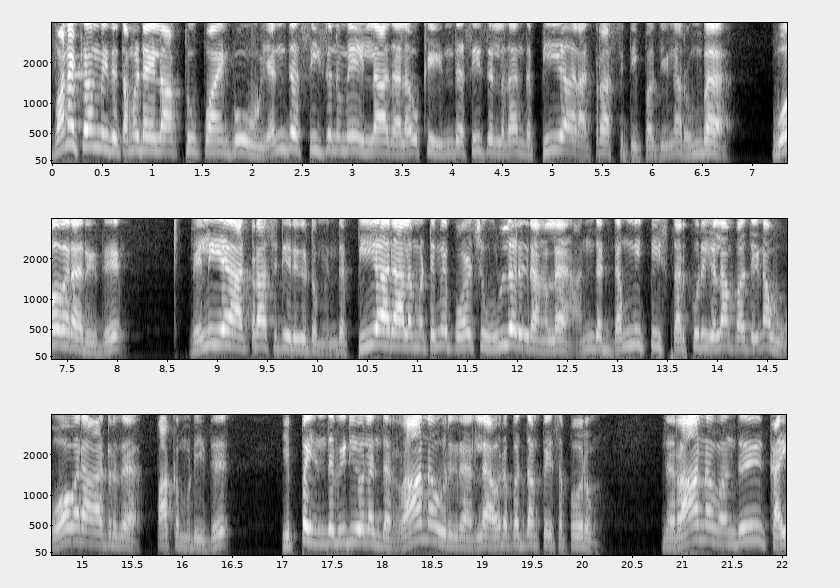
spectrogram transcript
வணக்கம் இது Tamil dialogue two point O. எந்த சீசனுமே இல்லாத அளவுக்கு இந்த சீசனில் தான் இந்த பிஆர் அட்ராசிட்டி பார்த்தீங்கன்னா ரொம்ப ஓவராக இருக்குது. வெளியே அட்ராசிட்டி இருக்கட்டும். இந்த பிஆரால் மட்டுமே பொழைச்சி உள்ளே இருக்கிறாங்கல்ல அந்த டம்மி பீஸ் தற்கொலைகள்லாம் பார்த்தீங்கன்னா ஓவராக ஆடுறத பார்க்க முடியுது. இப்போ இந்த வீடியோவில் இந்த ராணவ் இருக்கிறார்ல அவரை பற்றி தான் பேச போகிறோம் இந்த ராணவ் வந்து கை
